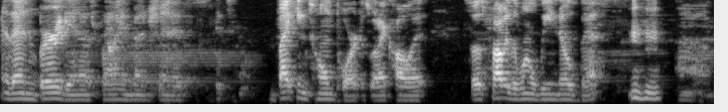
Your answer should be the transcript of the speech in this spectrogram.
And then Bergen, as Brian mentioned, it's it's Vikings home port is what I call it. So it's probably the one we know best. Mm-hmm. Um,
